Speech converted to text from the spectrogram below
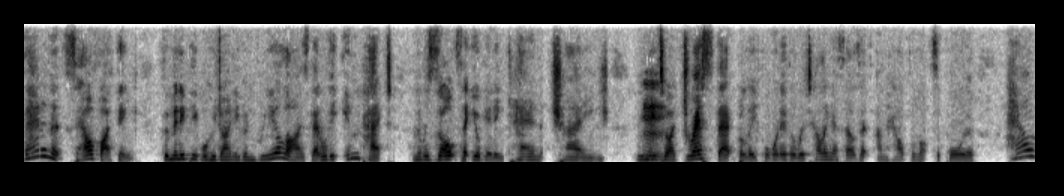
that in itself, I think, for many people who don't even realize that or the impact and the results that you're getting can change. We need Mm. to address that belief or whatever we're telling ourselves that's unhelpful, not supportive. How,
